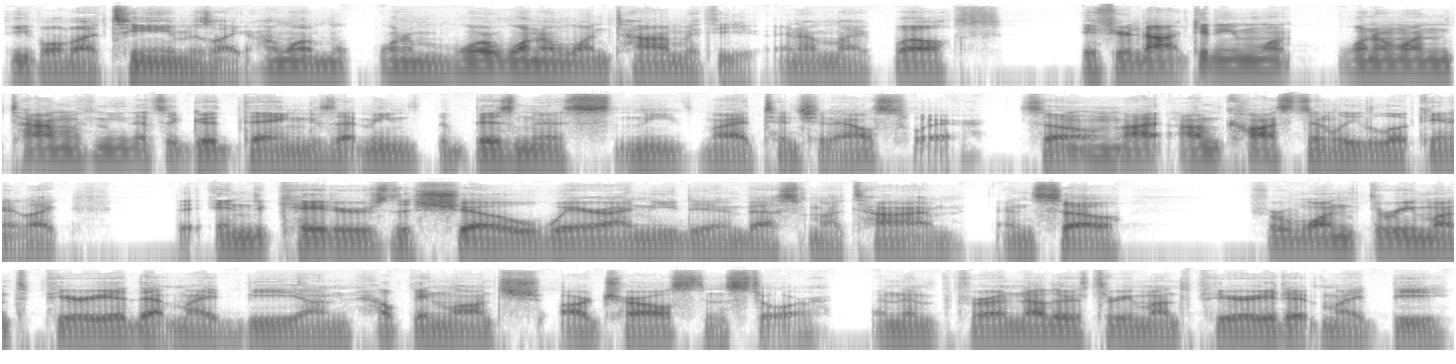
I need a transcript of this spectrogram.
people on my team is like, I want one more one-on-one time with you, and I'm like, well, if you're not getting one one-on-one time with me, that's a good thing because that means the business needs my attention elsewhere. So Mhm. I, I'm constantly looking at like the indicators that show where I need to invest my time, and so for one three month period, that might be on helping launch our Charleston store. And then for another three month period, it might be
